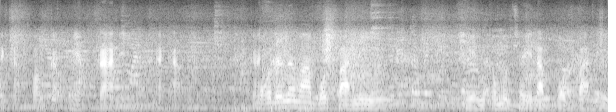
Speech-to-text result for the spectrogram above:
นะครับพร้อมกับเมียปราณีนะครับก็ บอกได้เลยว่าบทบาทนี้เข็มกมลชัยรับบทบาทนี้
